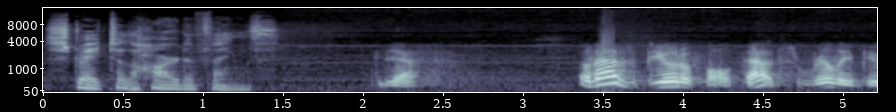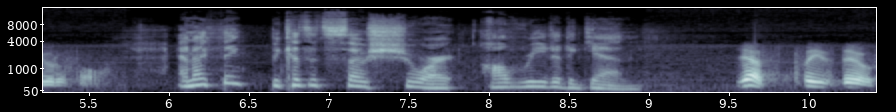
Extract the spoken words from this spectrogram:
straight to the heart of things. Yes. Oh, that's beautiful. That's really beautiful. And I think because it's so short, I'll read it again. Yes, please do.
